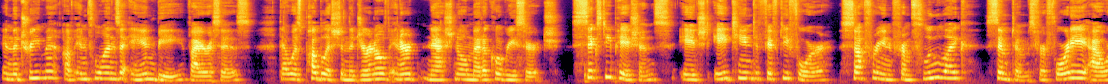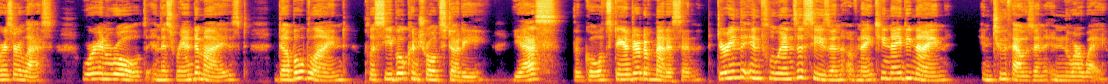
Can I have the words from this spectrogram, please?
in the treatment of influenza A and B viruses that was published in the Journal of International Medical Research. 60 patients aged 18 to 54 suffering from flu like symptoms for 48 hours or less were enrolled in this randomized, double blind, placebo controlled study. Yes, the gold standard of medicine during the influenza season of 1999 and 2000 in Norway.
